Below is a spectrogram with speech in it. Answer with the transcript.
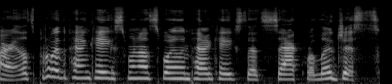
Alright, let's put away the pancakes. We're not spoiling pancakes. That's sacrilegious.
